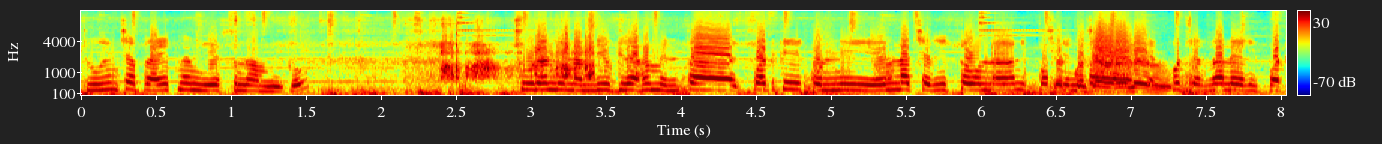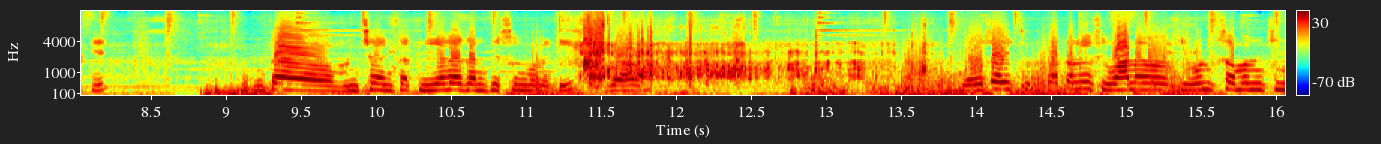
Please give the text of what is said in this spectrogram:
చూపించే ప్రయత్నం చేస్తున్నాం మీకు. చూడండి నంది విగ్రహం ఎంత ఇప్పటికీ కొన్ని ఏళ్ళ చరిత్ర ఉన్నా కానీ ఇప్పటికి చెదరలేదు. చెదరలేదు ఇప్పటికి. ఇంత మంచిగా ఇంత క్లియర్గా కనిపిస్తుంది మనకి విగ్రహం. బహుశా ఈ చుట్టుపక్కల శివాల శివునికి సంబంధించిన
